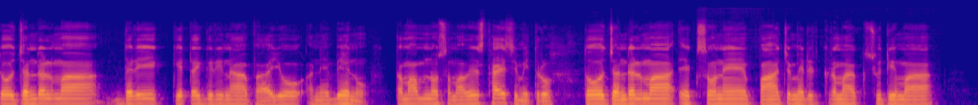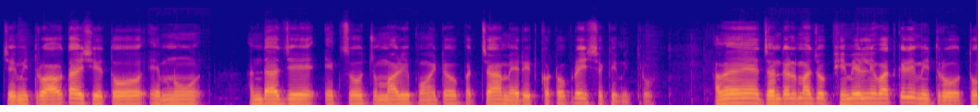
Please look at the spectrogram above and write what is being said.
તો જનરલમાં દરેક કેટેગરીના ભાઈઓ અને બહેનો તમામનો સમાવેશ થાય છે મિત્રો. તો જનરલમાં એકસો ને પાંચ મેરિટ ક્રમાંક સુધીમાં જે મિત્રો આવતા છે તો એમનું અંદાજે એકસો ચુમ્માળીસ પોઈન્ટ પચાસ મેરિટ કટઓફ રહી શકે મિત્રો. હવે જનરલમાં જો ફિમેલની વાત કરીએ મિત્રો, તો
